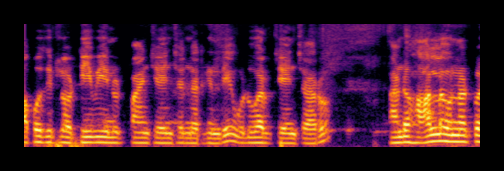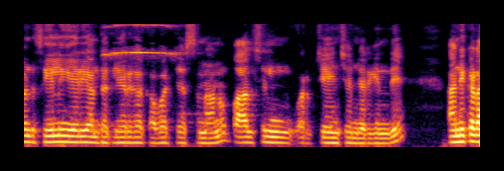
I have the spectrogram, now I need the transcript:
ఆపోజిట్లో టీవీ యూనిట్ పాయింట్ చేయించడం జరిగింది. వుడ్ వర్క్ చేయించారు. అండ్ హాల్లో ఉన్నటువంటి సీలింగ్ ఏరియా అంతా క్లియర్గా కవర్ చేస్తున్నాను. పాల్ సీలింగ్ వర్క్ చేయించడం జరిగింది. అండ్ ఇక్కడ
